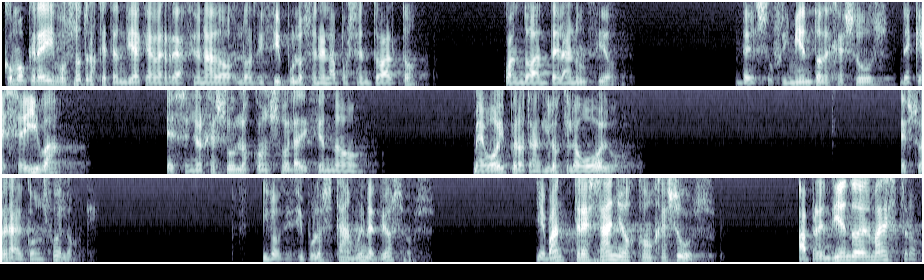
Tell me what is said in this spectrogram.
¿Cómo creéis vosotros que tendría que haber reaccionado los discípulos en el aposento alto cuando ante el anuncio del sufrimiento de Jesús, de que se iba, el Señor Jesús los consuela diciendo, me voy, pero tranquilos que luego vuelvo. Eso era el consuelo. Y los discípulos estaban muy nerviosos. Llevan tres años con Jesús, aprendiendo del Maestro,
